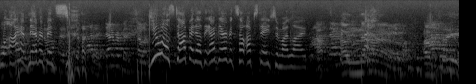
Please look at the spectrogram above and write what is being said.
Well, I have never been. So, Never been so you will stop it, Elsie. I've never been so upstaged in my life. Oh no! Oh please!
